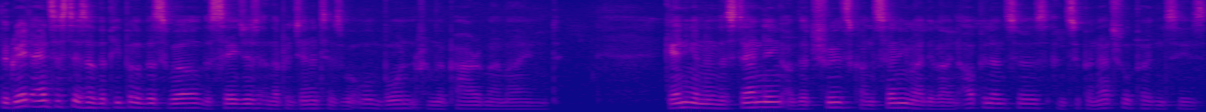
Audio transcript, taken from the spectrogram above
The great ancestors of the people of this world, the sages and the progenitors, were all born from the power of my mind. Gaining an understanding of the truths concerning my divine opulences and supernatural potencies,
